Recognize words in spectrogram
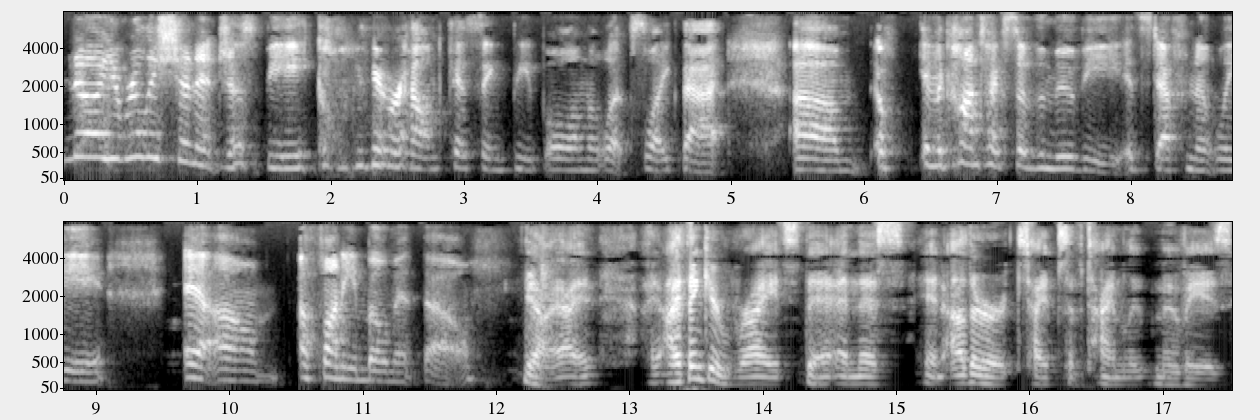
no, you really shouldn't just be going around kissing people on the lips like that. Um, in the context of the movie, it's definitely a, um, a funny moment, though. Yeah, I I think you're right. That and this in other types of time loop movies,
